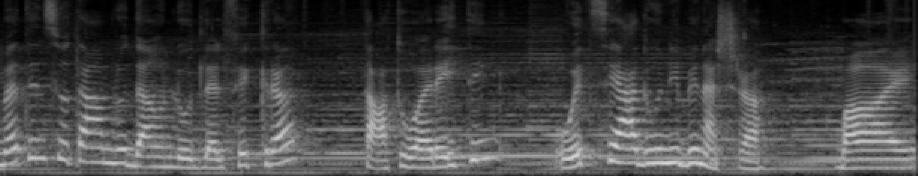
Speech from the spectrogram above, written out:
ما تنسوا تعملوا download للفكرة تعطوها rating وتساعدوني بنشرها باي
